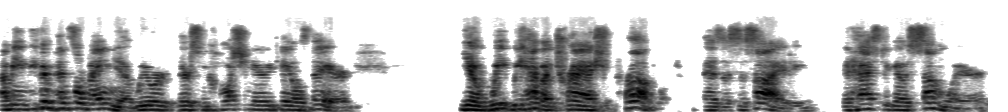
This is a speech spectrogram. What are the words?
I mean, even Pennsylvania, we were there's some cautionary tales there. You know, we, we have a trash problem as a society. It has to go somewhere.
